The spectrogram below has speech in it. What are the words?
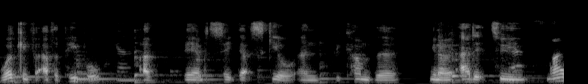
working for other people, Yeah. I've been able to take that skill and become the you know add it to my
